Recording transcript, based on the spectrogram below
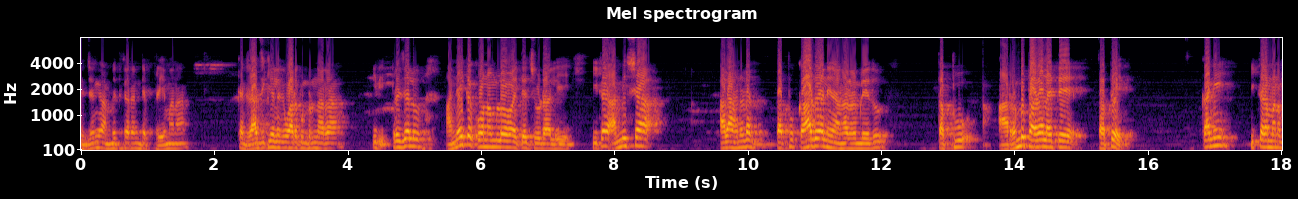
నిజంగా అంబేద్కర్ అంటే ప్రేమనా? కానీ రాజకీయాలకు వాడుకుంటున్నారా? ఇది ప్రజలు అనేక కోణంలో అయితే చూడాలి. ఇక అమిత్ షా అలా అనడం తప్పు కాదు అని నేను అనడం లేదు. తప్పు ఆ రెండు పదాలు అయితే తప్పే. కానీ ఇక్కడ మనం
